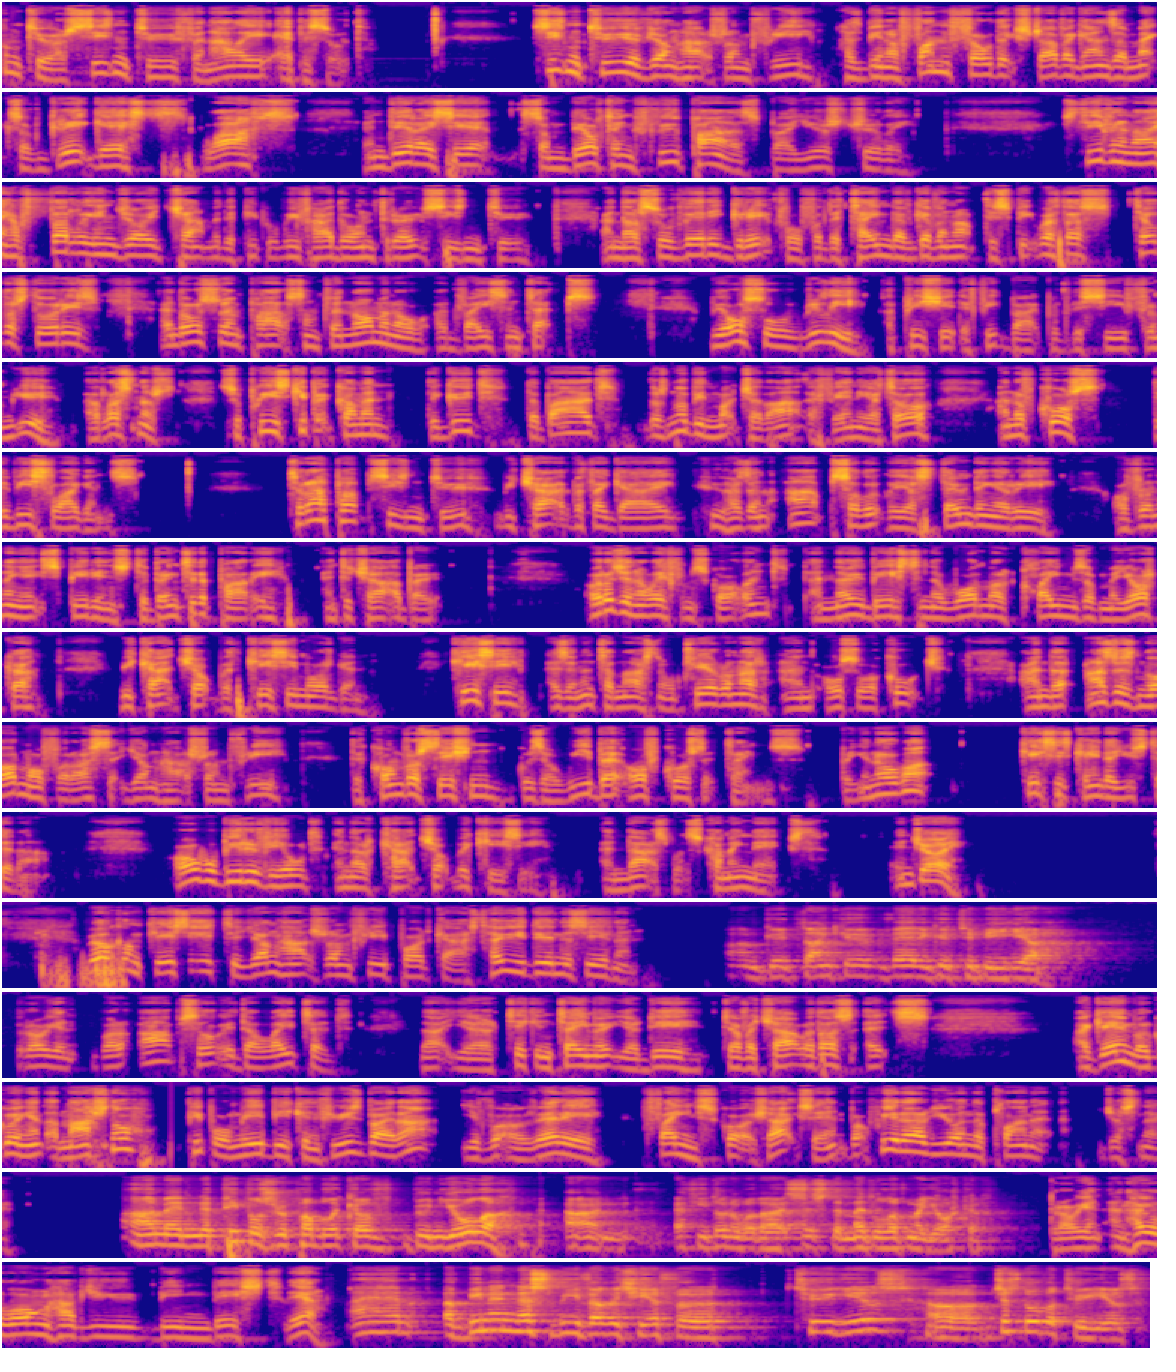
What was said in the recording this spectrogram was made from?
Welcome to our season two finale episode. Season two of Young Hearts Run Free has been a fun filled extravaganza mix of great guests, laughs, and dare I say it, some belting faux pas by yours truly. Stephen and I have thoroughly enjoyed chatting with the people we've had on throughout season two, and are so very grateful for the time they've given up to speak with us, tell their stories, and also impart some phenomenal advice and tips. We also really appreciate the feedback we've received from you, our listeners. So please keep it coming. The good, the bad, there's not been much of that, if any at all. And of course, the wee slaggins. To wrap up season two, we chatted with a guy who has an absolutely astounding array of running experience to bring to the party and to chat about. Originally from Scotland and now based in the warmer climes of Mallorca, we catch up with Casey Morgan. Casey is an international trail runner and also a coach. And as is normal for us at Young Hearts Run Free, the conversation goes a wee bit off course at times. But you know what? Casey's kind of used to that. All will be revealed in our catch up with Casey, and that's what's coming next. Enjoy. Welcome, Casey, to Young Hearts Run Free podcast. How are you doing this evening? I'm good, thank you. Very good to be here. Brilliant. We're absolutely delighted that you're taking time out your day to have a chat with us. It's again, we're going international. People may be confused by that. You've got a very fine Scottish accent, but where are you on the planet just now? I'm in the People's Republic of Bunyola, and if you don't know where that is, it's the middle of Mallorca. Brilliant. And how long have you been based there? Um, I've been in this wee village here for two years, or just over two years.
